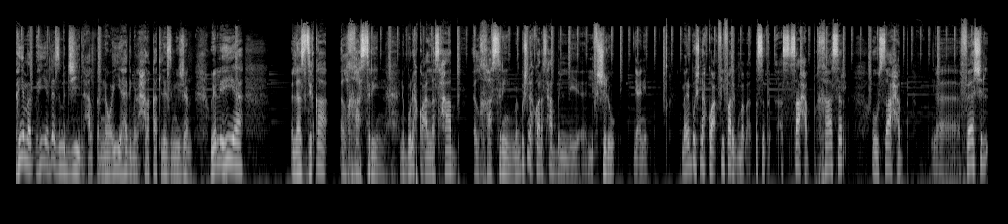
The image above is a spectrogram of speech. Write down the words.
هي ما هي لازم تجي الحلقة النوعية هذه من الحلقات لازم يجن. واللي هي الأصدقاء الخاسرين. نبو نحكوا على الأصحاب الخاسرين. ما نبوش نحكوا على الأصحاب اللي اللي فشلوا. يعني ما نبوش نحكوا في فرق قصة صاحب خاسر وصاحب آه، فاشل.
